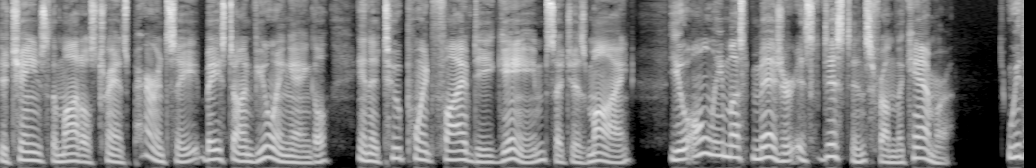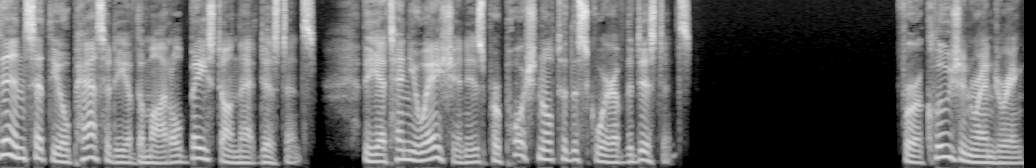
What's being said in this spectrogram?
To change the model's transparency based on viewing angle in a 2.5D game, such as mine, you only must measure its distance from the camera. We then set the opacity of the model based on that distance. The attenuation is proportional to the square of the distance. For occlusion rendering,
